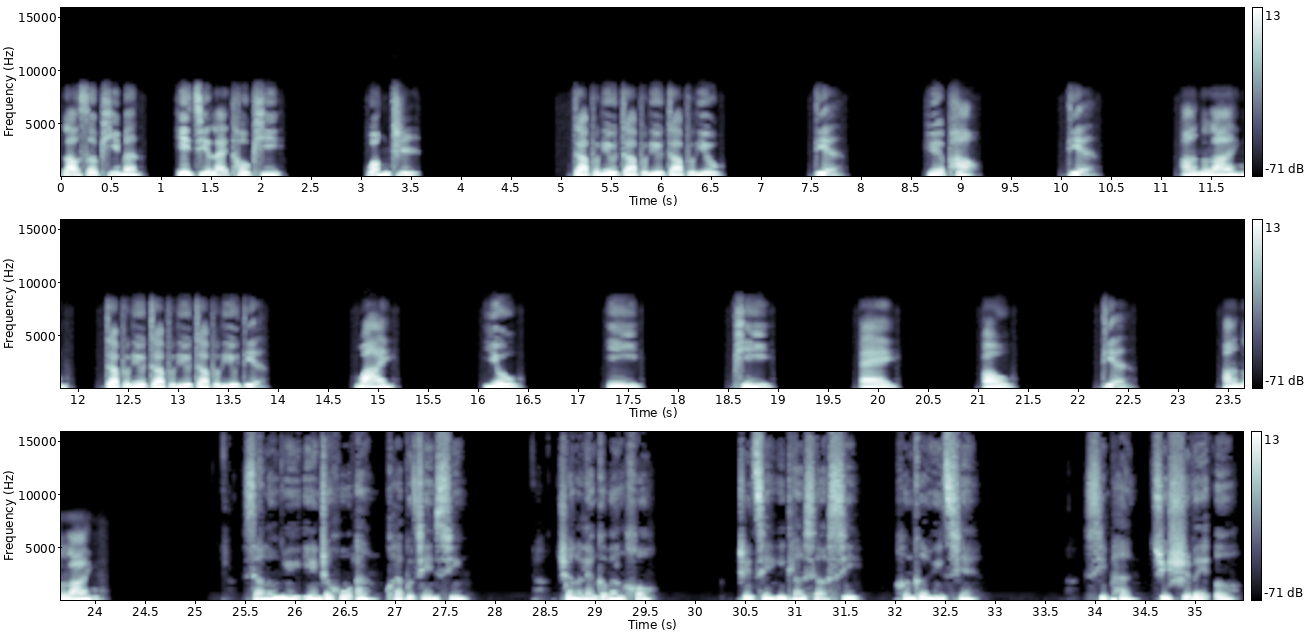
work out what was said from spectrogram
老色皮们，一起来透批！网址：w w w 点约炮点 online w w w 点 y u e p a o 点 online。小龙女沿着湖岸快步前行，转了两个弯后。只见一条小溪横亘于前，溪畔巨石巍峨，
